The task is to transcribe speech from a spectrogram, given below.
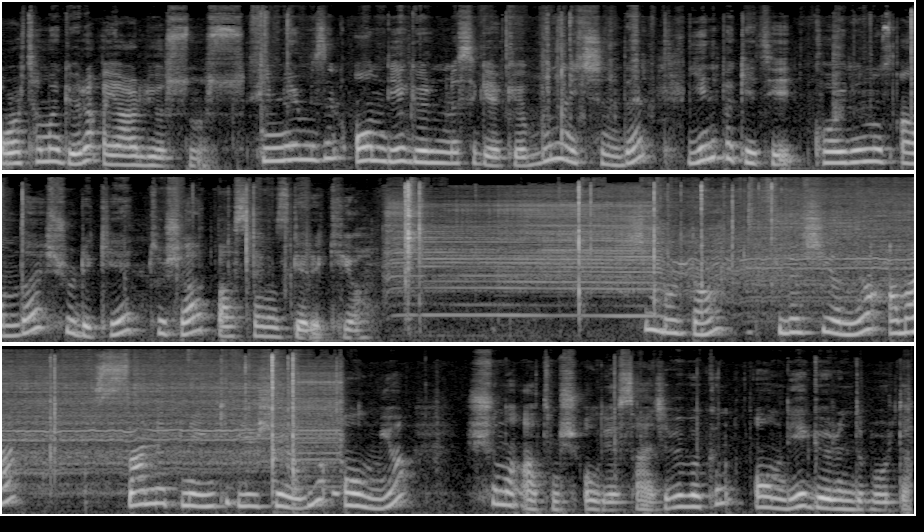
ortama göre ayarlıyorsunuz. Filmlerimizin 10 diye görünmesi gerekiyor. Bunun için de yeni paketi koyduğunuz anda şuradaki tuşa basmanız gerekiyor. Şimdi buradan flaşı yanıyor ama zannetmeyin ki bir şey oluyor. Olmuyor. Şunu atmış oluyor sadece ve bakın 10 diye göründü burada.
